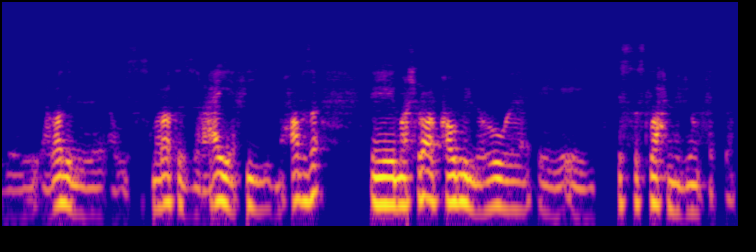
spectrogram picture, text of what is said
الأراضي أو الاستثمارات الزراعية في المحافظه مشروع القومي اللي هو استصلاح مليون فدان.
